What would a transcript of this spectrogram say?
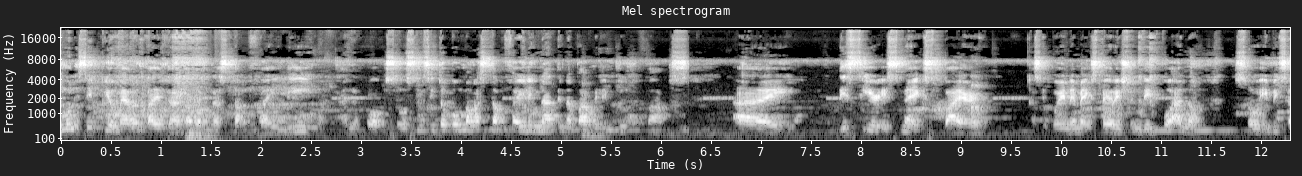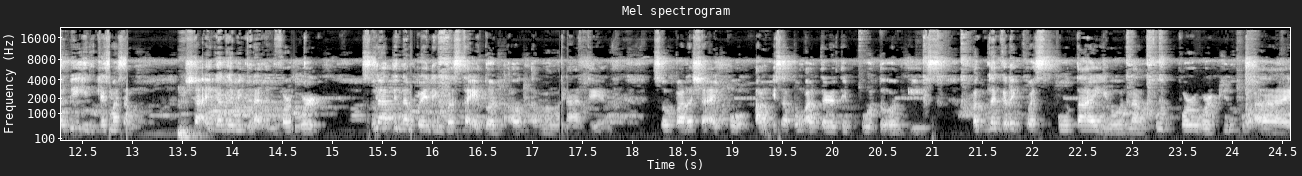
munisipyo meron tayo tinatawag na stock filing. Ano po? So, since ito po mga stock filing natin na family packs ay this year is na expire kasi po yun ay may expiration date po ano. So, ibig sabihin, kasi masang siya ay gagamitin natin for work. So, natin na pwedeng basta i-down out ang mga natin. So, para siya ay po, ang isa pong alternative po doon is, pag nag-request po tayo ng food for work, yun po ay,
